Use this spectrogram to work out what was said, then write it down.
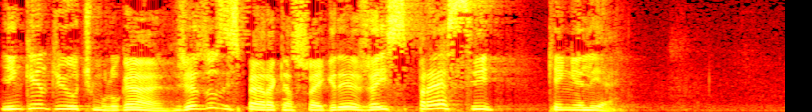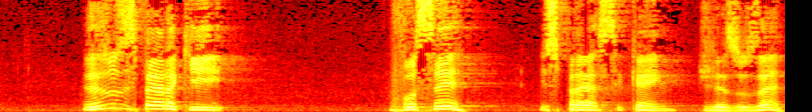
E em quinto e último lugar, Jesus espera que a sua igreja expresse quem ele é. Jesus espera que você expresse quem Jesus é.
